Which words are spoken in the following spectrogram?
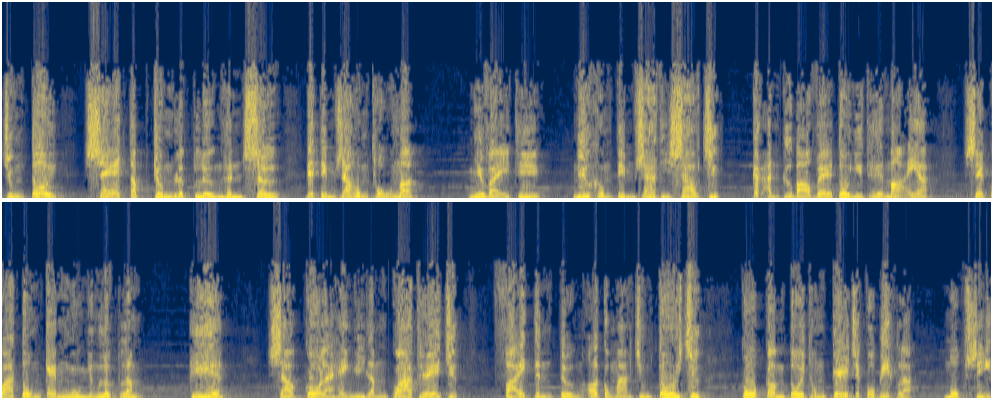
chúng tôi sẽ tập trung lực lượng hình sự để tìm ra hung thủ mà. Như vậy thì nếu không tìm ra thì sao chứ? Các anh cứ bảo vệ tôi như thế mãi à. Sẽ quá tốn kém nguồn nhân lực lắm. Kia Sao cô lại hay nghĩ lắm quá thế chứ? Phải tin tưởng ở công an chúng tôi chứ. Cô cần tôi thống kê cho cô biết là Một sĩ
